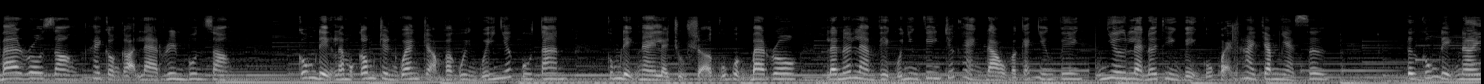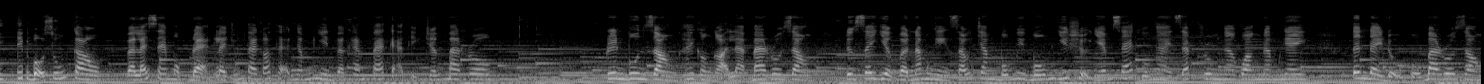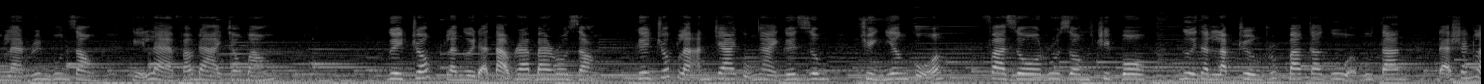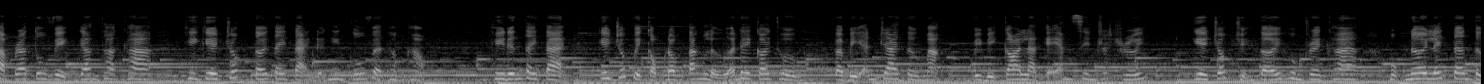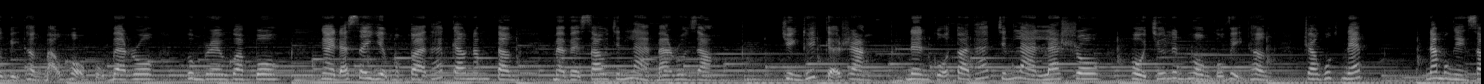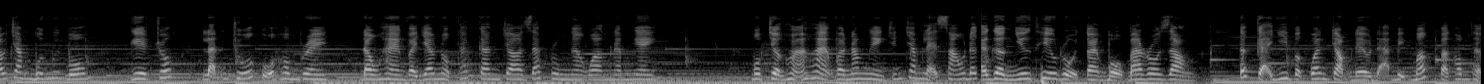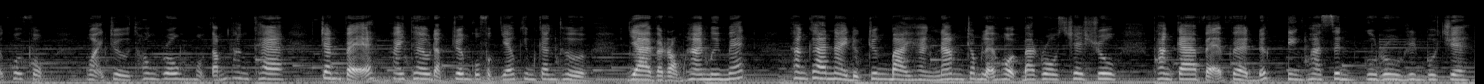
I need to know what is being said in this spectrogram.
Barozong hay còn gọi là Rinpoche Cung điện là một công trình quan trọng và quyền quý nhất Bhutan. Cung điện này là trụ sở của quận Baro, là nơi làm việc của những viên chức hàng đầu và các nhân viên, cũng như là nơi thiền viện của khoảng 200 nhà sư. Từ cung điện này, đi bộ xuống cầu và lái xe một đoạn là chúng ta có thể ngắm nhìn và khám phá cả thị trấn Baro. Rinpoche hay còn gọi là Barozong được xây dựng vào năm 1644 dưới sự giám sát của ngài Zhabdrung Ngawang Namgyal. Tên đầy đủ của Barozong là Rinpoche, nghĩa là pháo đài châu báu. Gyechok là người đã tạo ra Baro dòng. Gyechok là anh trai của ngài Gezum, truyền nhân của Phazo Ruzom Tripo, người thành lập trường Rupakagu ở Bhutan, đã sáng lập ra tu viện Ganthaka khi Gyechok tới Tây Tạng để nghiên cứu về thần học. Khi đến Tây Tạng, Gechok bị cộng đồng tăng lữ ở đây coi thường và bị anh trai từ mặt vì bị coi là kẻ ăn xin rách rưới. Gechok chuyển tới Humrekha, một nơi lấy tên từ vị thần bảo hộ của Baro, Humrewapo. Ngài đã xây dựng một tòa tháp cao 5 tầng mà về sau chính là Barozon. Truyền thuyết kể rằng nền của tòa tháp chính là Lasho, hồ chứa linh hồn của vị thần Trawuknep. Năm 1644, Gechok, lãnh chúa của Homre, đầu hàng và giao nộp tháp canh cho Zhabdrung Ngawang Ngay. Một trận hỏa hoạn vào năm 1906 đã gần như thiêu rụi toàn bộ Barozong. Tất cả di vật quan trọng đều đã bị mất và không thể khôi phục, ngoại trừ thông rung, một tấm thăng kha, tranh vẽ hay theo đặc trưng của Phật giáo Kim Cang Thừa, dài và rộng 20 mét. Thăng kha này được trưng bày hàng năm trong lễ hội Baro Jesu, thăng ca vẽ về đức Tiên Hoa Sinh Guru Rinpoche.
